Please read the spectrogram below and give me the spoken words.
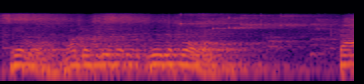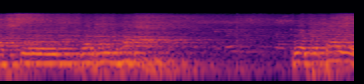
Zero. Number 7, repeat the ball. Paso Garunham. Kaya tayo.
